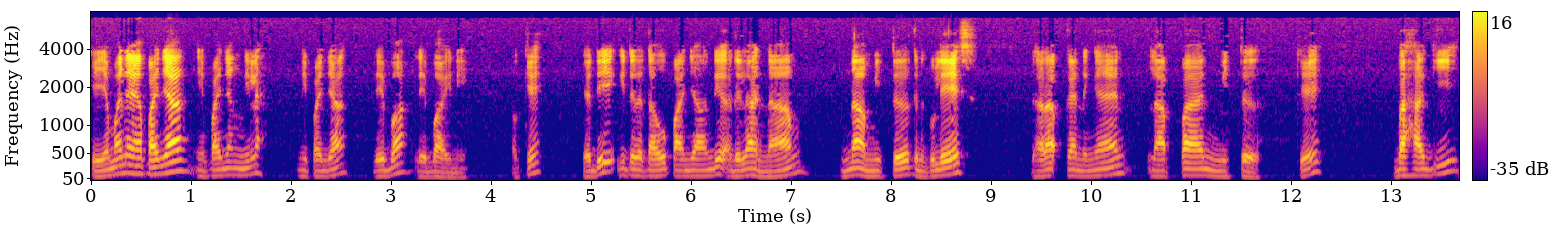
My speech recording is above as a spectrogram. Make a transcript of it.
Okey, yang mana yang panjang? Yang panjang ni lah. Ni panjang, lebar, lebar ini. Okey. Jadi kita dah tahu panjang dia adalah 6. 6 meter kena tulis. Darabkan dengan 8 meter. Okey. Bahagi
